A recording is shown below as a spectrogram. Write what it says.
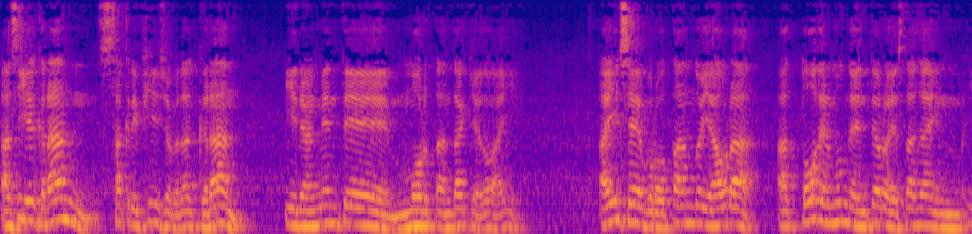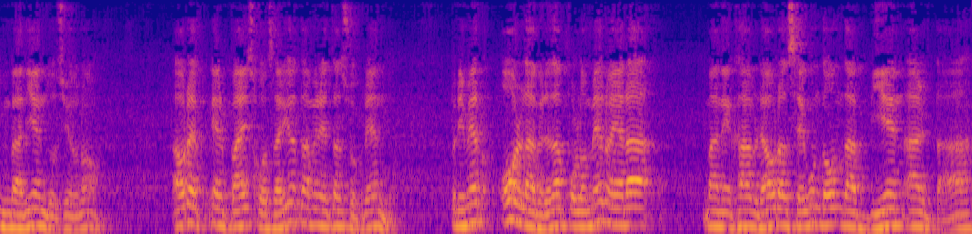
Así que gran sacrificio, ¿verdad?, gran y realmente mortandad quedó ahí. Ahí se brotando y ahora a todo el mundo entero está ya invadiendo, ¿sí o no? Ahora el país Costa Rica también está sufriendo. Primer ola, ¿verdad? Por lo menos era manejable. Ahora segunda onda bien alta. ¿ah?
